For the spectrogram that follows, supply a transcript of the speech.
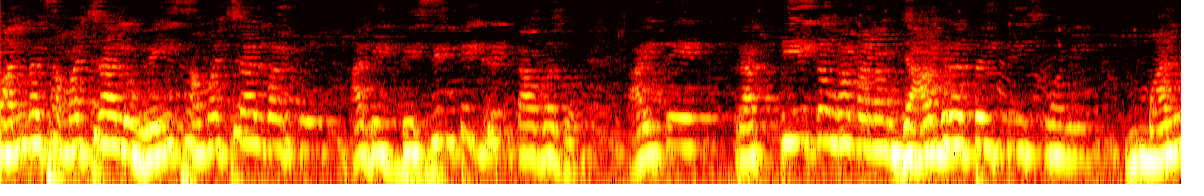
వంద సంవత్సరాలు వెయ్యి సంవత్సరాల వరకు అది డిసింటిగ్రేట్ అవ్వదు. అయితే ప్రత్యేకంగా మనం జాగ్రత్తలు తీసుకొని మన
